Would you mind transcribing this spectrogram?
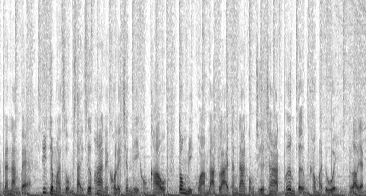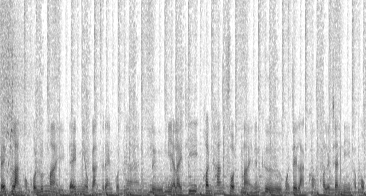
บและนางแบบ ที่จะมาสวมใส่เสื้อผ้าในคอลเลกชันนี้ของเขา ต้องมีความหลากหลายทางด้านของเชื้อชาติ เพิ่มเติมเข้ามาด้วย เราอยากได้พลังของคนรุ่นใหม่ ได้มีโอกาสแสดงผลงาน หรือมีอะไรที่ค่อนข้างสดใหม่นั่นคือหัวใจหลักของคอลเลกชันนี้ครับผม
